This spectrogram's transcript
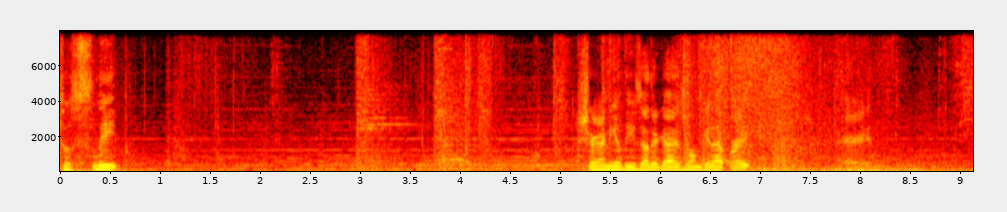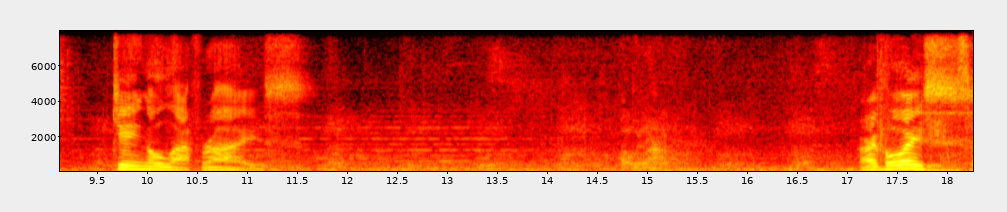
to sleep. Sure any of these other guys won't get up, right? Alright. King Olaf, rise. Alright, boys.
